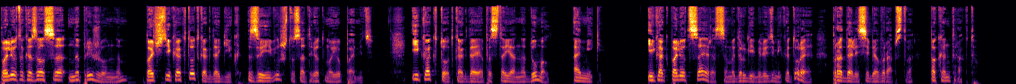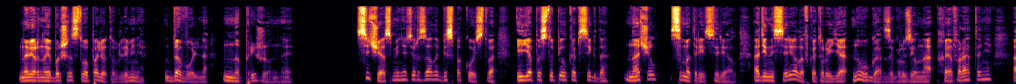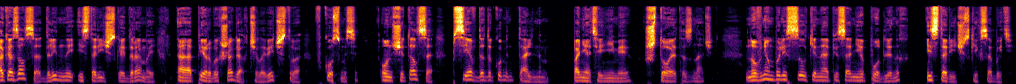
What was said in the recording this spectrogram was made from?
Полет оказался напряженным, почти как тот, когда Гик заявил, что сотрет мою память. И как тот, когда я постоянно думал о Мике. И как полет с Айросом и другими людьми, которые продали себя в рабство по контракту. Наверное, большинство полетов для меня довольно напряженные. Сейчас меня терзало беспокойство, и я поступил как всегда. Начал смотреть сериал. Один из сериалов, который я наугад загрузил на Хефратоне, оказался длинной исторической драмой о первых шагах человечества в космосе. Он считался псевдодокументальным. Понятия не имею, что это значит, но в нем были ссылки на описание подлинных исторических событий.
